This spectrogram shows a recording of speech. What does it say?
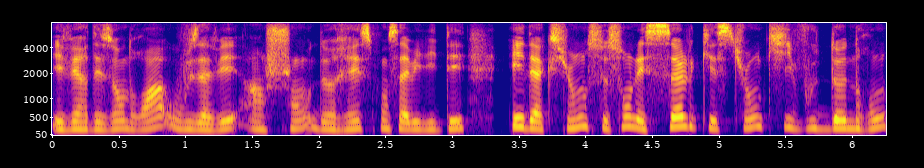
et vers des endroits où vous avez un champ de responsabilité et d'action, ce sont les seules questions qui vous donneront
